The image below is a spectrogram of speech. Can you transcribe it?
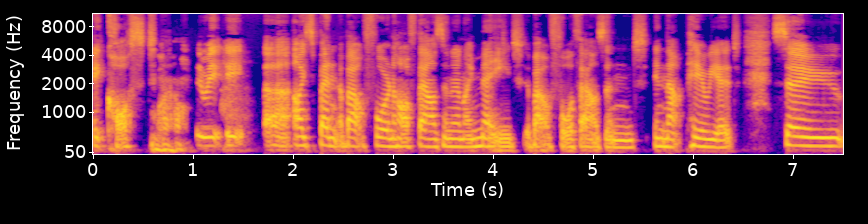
it cost. Wow. So it, it, uh, I spent about four and a half thousand and I made about 4,000 in that period. So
